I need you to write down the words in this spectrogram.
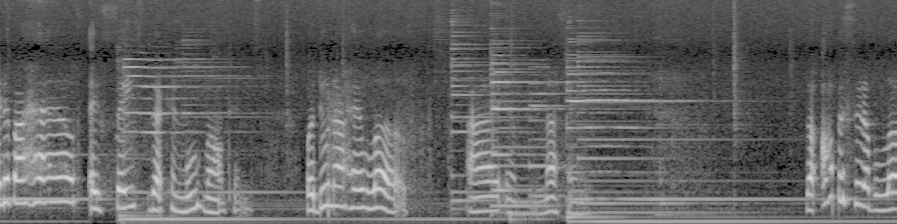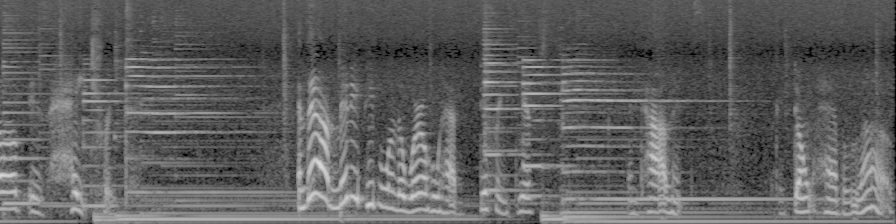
and if I have a faith that can move mountains, but do not have love, I am nothing. The opposite of love is hatred. And there are many people in the world who have different gifts and talents. They don't have love.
